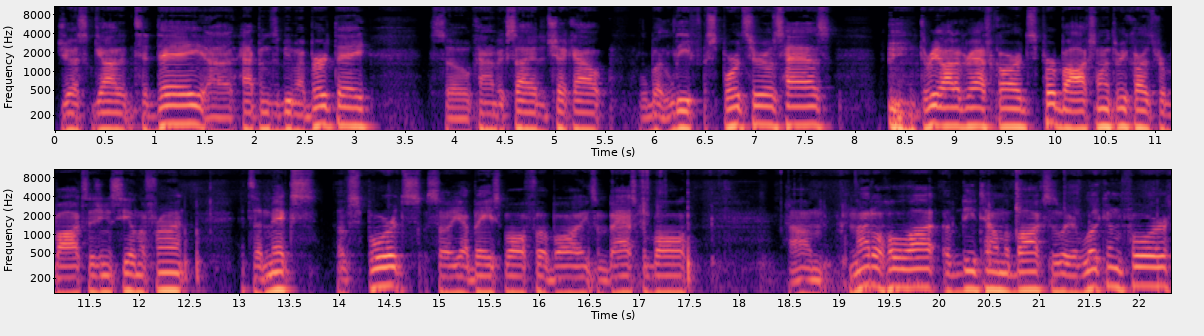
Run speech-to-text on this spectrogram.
Just got it today. Uh, happens to be my birthday. So kind of excited to check out what Leaf Sports Heroes has. three autograph cards per box. Only three cards per box. As you can see on the front, it's a mix of sports. So you got baseball, football, I think some basketball. Um, not a whole lot of detail in the box is what you're looking for.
